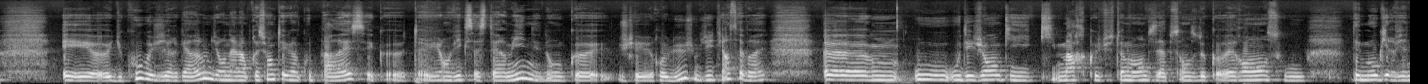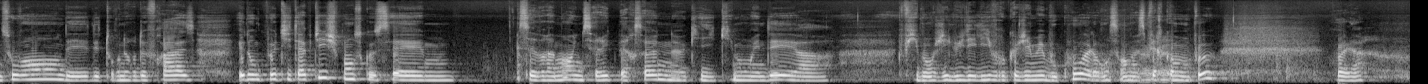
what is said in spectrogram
Et euh, du coup, j'ai regardé, on me dit on a l'impression que tu as eu un coup de paresse et que tu as eu envie que ça se termine. Et donc, euh, j'ai relu, je me dis tiens, c'est vrai. Euh, ou, ou, des gens qui, qui, marquent justement des absences de cohérence ou des mots qui reviennent souvent, des, des tournures de phrases. Et donc, petit à petit, je pense que c'est. C'est vraiment une série de personnes qui, qui m'ont aidé à, puis bon, j'ai lu des livres que j'aimais beaucoup, alors on s'en inspire ouais. comme on peut. Voilà.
